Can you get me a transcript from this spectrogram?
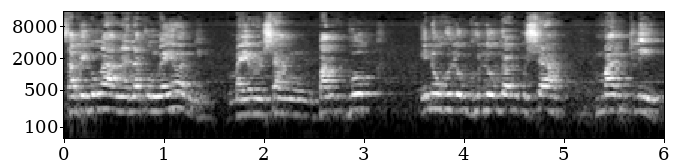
Sabi ko nga, ang anak ko ngayon, mayroon siyang bank book, inuhulog-hulugan ko siya monthly.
